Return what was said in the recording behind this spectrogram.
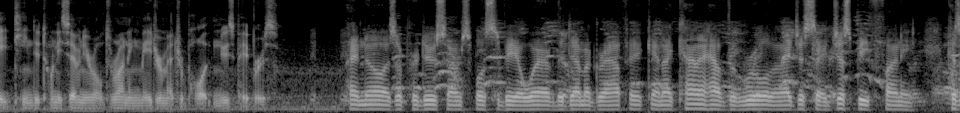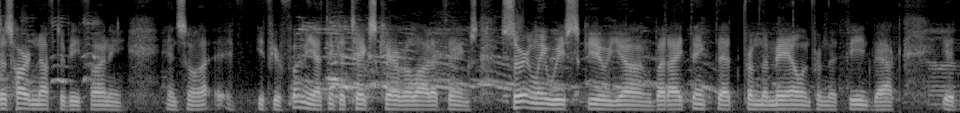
18 to 27 year olds running major metropolitan newspapers. I know as a producer I'm supposed to be aware of the demographic, and I kind of have the rule, and I just say, just be funny, because it's hard enough to be funny. And so uh, if, if you're funny, I think it takes care of a lot of things. Certainly we skew young, but I think that from the mail and from the feedback, it,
